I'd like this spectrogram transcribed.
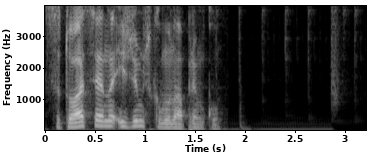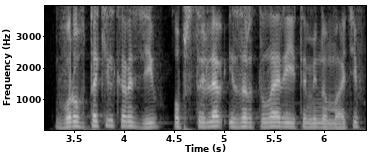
Ситуація на Ізюмському напрямку. Ворог декілька разів обстріляв із артилерії та мінометів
